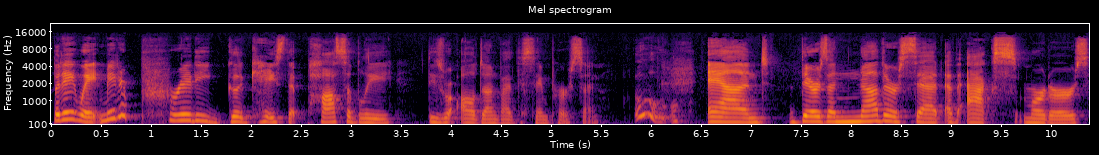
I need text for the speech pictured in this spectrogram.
But anyway, it made a pretty good case that possibly these were all done by the same person. And there's another set of axe murders,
